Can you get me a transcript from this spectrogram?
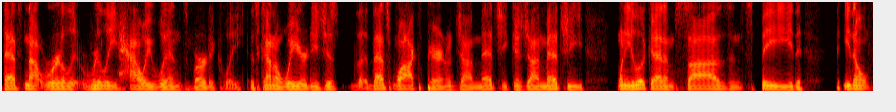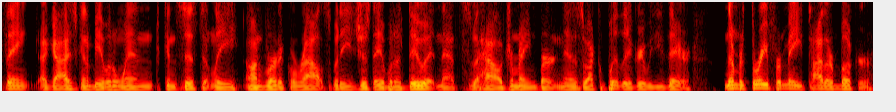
that's not really really how he wins vertically. It's kind of weird. He's just that's why I compare him with John Metchie because John Metchie, when you look at him size and speed, you don't think a guy's going to be able to win consistently on vertical routes, but he's just able to do it, and that's how Jermaine Burton is. So I completely agree with you there. Number three for me, Tyler Booker,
